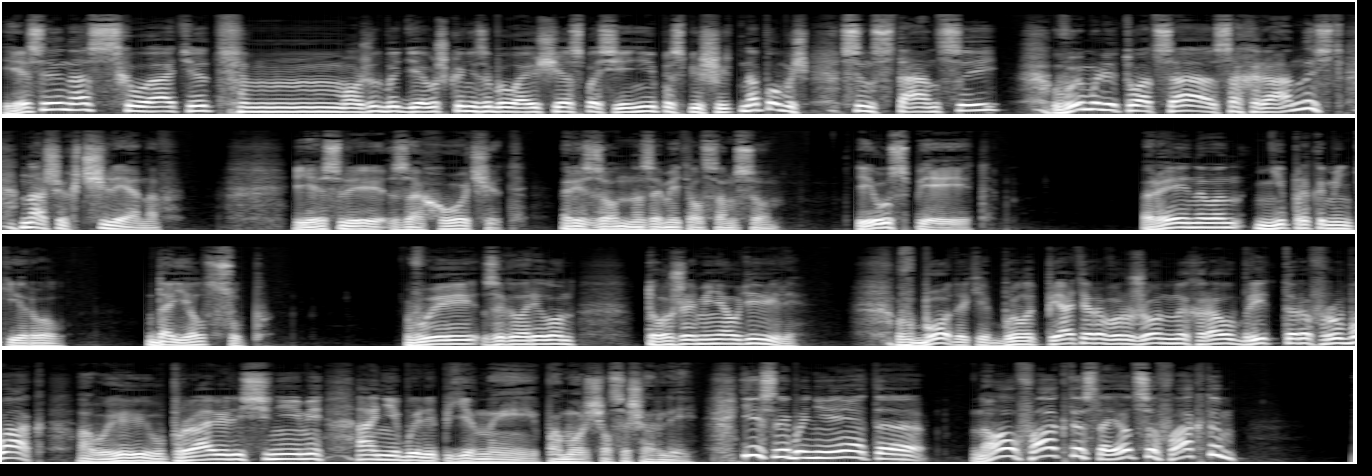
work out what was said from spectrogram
Если нас схватят, может быть, девушка, не забывающая о спасении, поспешит на помощь с инстанцией, вымолит у отца сохранность наших членов». Если захочет, резонно заметил Самсон. И успеет. Рейнован не прокомментировал. Доел суп. Вы, заговорил он, тоже меня удивили. В Бодоке было пятеро вооруженных раубриттеров рубак, а вы управились с ними, они были пьяны, поморщился Шарлей. Если бы не это, но факт остается фактом.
